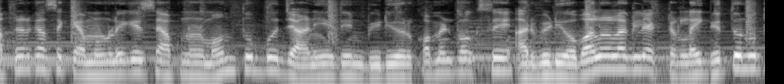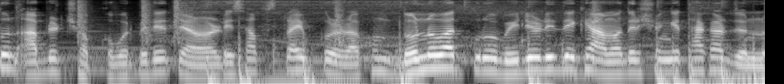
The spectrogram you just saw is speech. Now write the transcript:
আপনার কাছে কেমন লেগেছে আপনার মন্তব্য জানিয়ে দিন ভিডিওর কমেন্ট বক্সে আর ভিডিও ভালো লাগলে একটা লাইক নিত্য নতুন আপডেট সব খবর পেতে চ্যানেলটি সাবস্ক্রাইব করে রাখুন। ধন্যবাদ পুরো ভিডিওটি দেখে আমাদের সঙ্গে থাকার জন্য।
